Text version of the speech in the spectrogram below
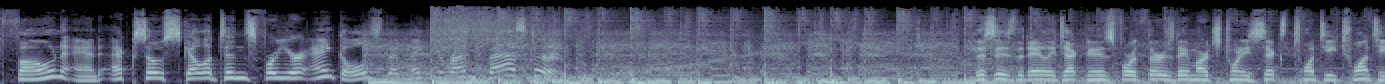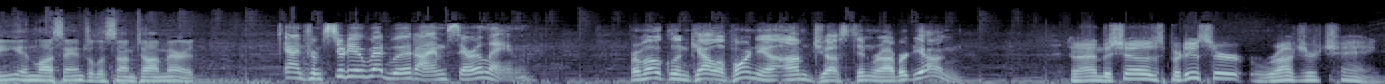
phone and exoskeletons for your ankles that make you run faster. This is the Daily Tech News for Thursday, March 26, 2020, in Los Angeles. I'm Tom Merritt. And from Studio Redwood, I'm Sarah Lane. From Oakland, California, I'm Justin Robert Young. And I'm the show's producer, Roger Chang.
